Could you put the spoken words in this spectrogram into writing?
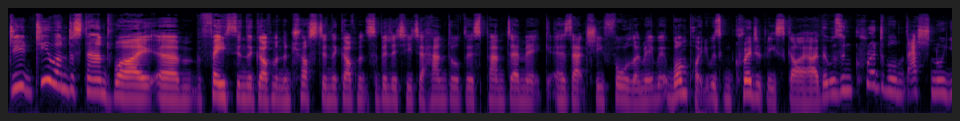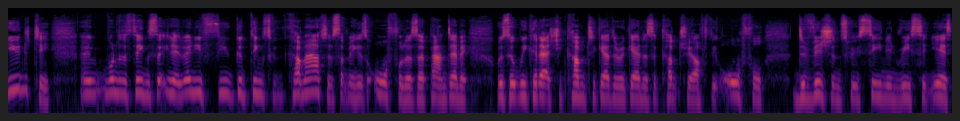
Do do you understand why um, faith in the government and trust in the government's ability to handle this pandemic has actually fallen? I mean, at one point it was incredibly sky high. There was incredible national unity. And one of the things that you know, only a few good things could come out of something as awful as a pandemic was that we could actually come together again as a country after the awful divisions we've seen in recent years.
